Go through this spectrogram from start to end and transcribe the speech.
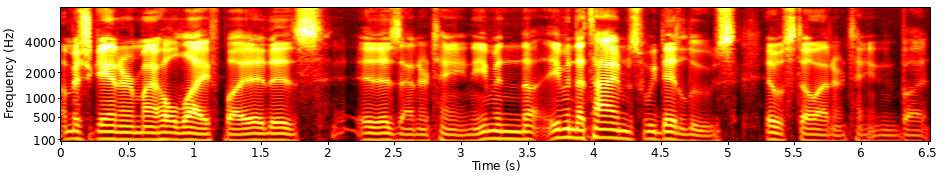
a Michiganer my whole life, but it is it is entertaining. Even the, even the times we did lose, it was still entertaining. But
